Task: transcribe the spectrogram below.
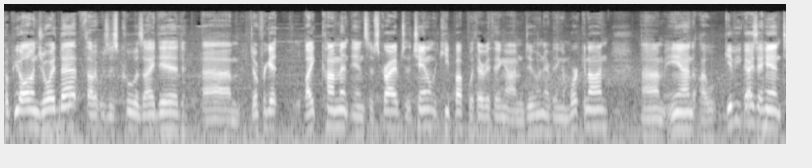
Hope you all enjoyed that. Thought it was as cool as I did. Um, don't forget, like, comment, and subscribe to the channel to keep up with everything I'm doing, everything I'm working on. Um, and I will give you guys a hint.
